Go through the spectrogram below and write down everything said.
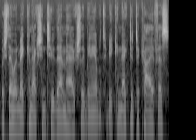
which then would make connection to them actually being able to be connected to Caiaphas.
